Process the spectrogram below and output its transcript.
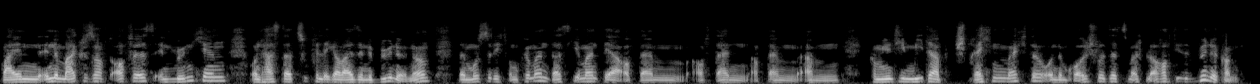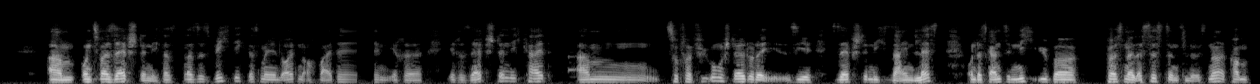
bei in einem Microsoft Office in München und hast da zufälligerweise eine Bühne, ne? Dann musst du dich drum kümmern, dass jemand, der auf deinem auf deinem auf deinem ähm, Community Meetup sprechen möchte und im Rollstuhl sitzt, zum Beispiel auch auf diese Bühne kommt. Ähm, und zwar selbstständig. Das, das ist wichtig, dass man den Leuten auch weiterhin ihre ihre Selbstständigkeit ähm, zur Verfügung stellt oder sie selbstständig sein lässt und das Ganze nicht über Personal Assistance löst. Ne? Komm,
